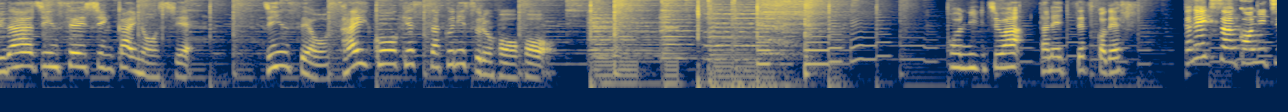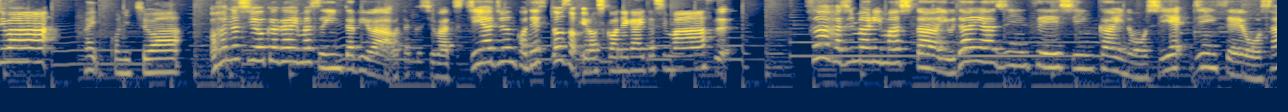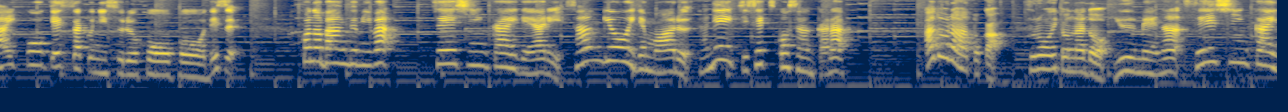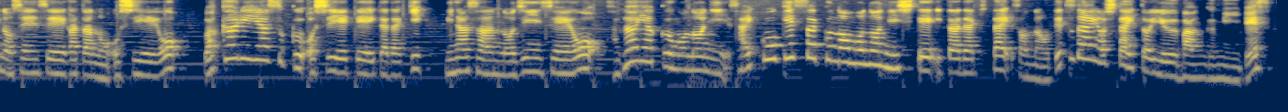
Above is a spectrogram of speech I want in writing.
ユダヤ人精神科医の教え人生を最高傑作にする方法。こんにちは種市節子です。種市さんこんにちは。はいこんにちは。お話を伺います。インタビュアー私は土屋純子です。どうぞよろしくお願いいたします。さあ始まりました。ユダヤ人精神科医の教え人生を最高傑作にする方法です。この番組は精神科医であり産業医でもある種市節子さんからアドラーとかフロイトなど有名な精神科医の先生方の教えを分かりやすく教えていただき、皆さんの人生を輝くものに、最高傑作のものにしていただきたい、そんなお手伝いをしたいという番組です。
